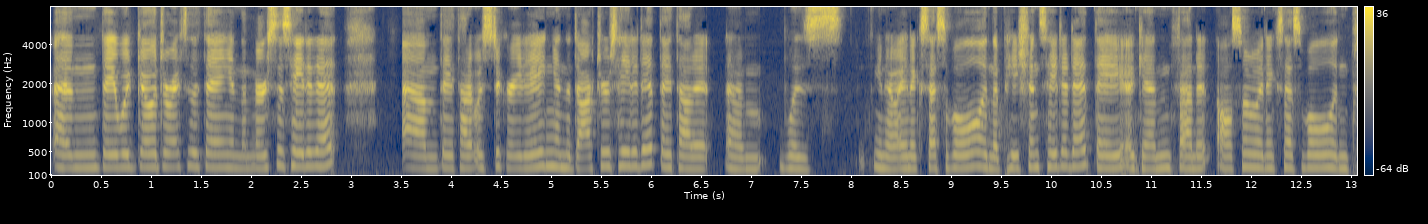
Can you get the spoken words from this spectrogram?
And they would go direct to the thing and the nurses hated it. Um, they thought it was degrading and the doctors hated it. They thought it um, was you know inaccessible and the patients hated it. They again found it also inaccessible and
